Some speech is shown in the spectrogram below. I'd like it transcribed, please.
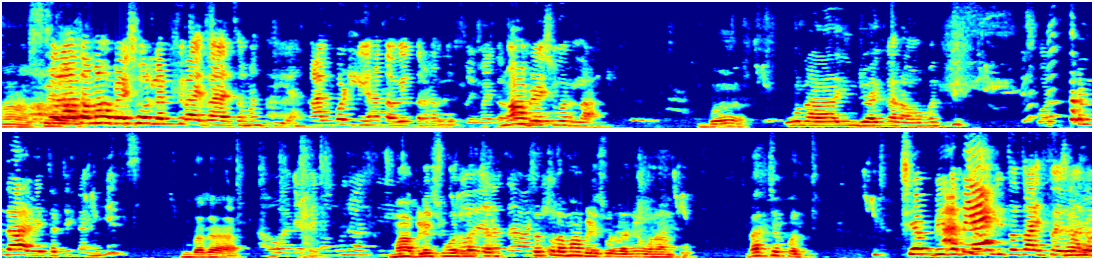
हा चला सुया. आता महाबळेश्वरला फिरायला जायचं म्हणतीये काल पडली हातावर एक तर हात दुखतोय मैदान महाबळेश्वरला. बर. उन्हाळा एन्जॉय करावं म्हणते. थंड हवेच्या ठिकाणी मीच. बघा. अहो, महाबळेश्वरला चल चल तुला महाबळेश्वरला नेऊन आणतो. घाल चप्पल. शेप बिगर चपलीचं जायचंय मला.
